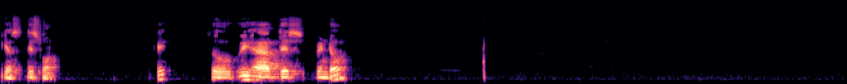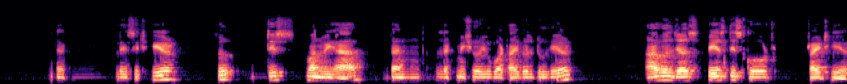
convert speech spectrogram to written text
yes this one okay so we have this window let me place it here. So this one we have. Then let me show you what I will do here. I will just paste this code right here.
